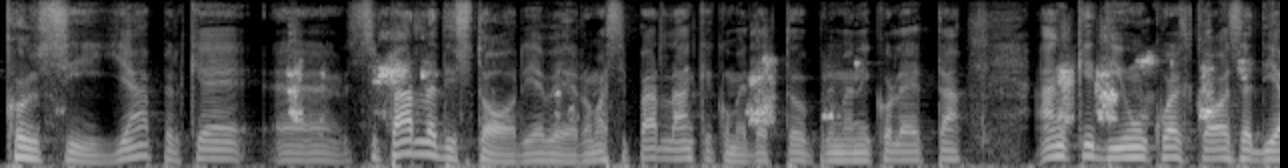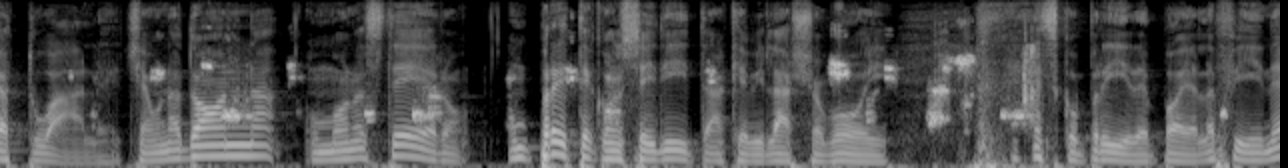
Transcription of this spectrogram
consiglia, perché eh, si parla di storia, è vero, ma si parla anche, come ha detto prima Nicoletta, anche di un qualcosa di attuale. C'è una donna, un monastero, un prete con sei dita che vi lascio a voi scoprire poi alla fine.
